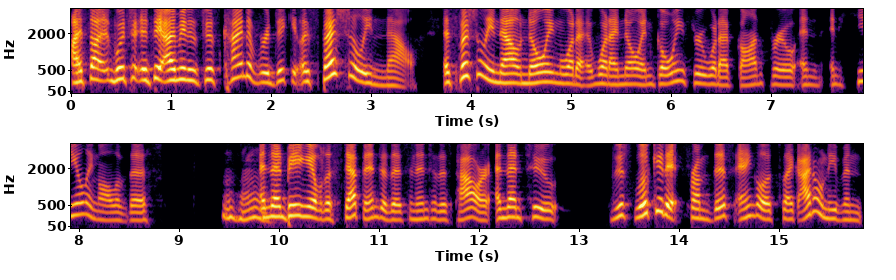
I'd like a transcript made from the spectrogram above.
I thought, which I mean is just kind of ridiculous, especially now, especially now knowing what I what I know and going through what I've gone through and and healing all of this Mhm. and then being able to step into this and into this power and then to just look at it from this angle it's like i don't even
